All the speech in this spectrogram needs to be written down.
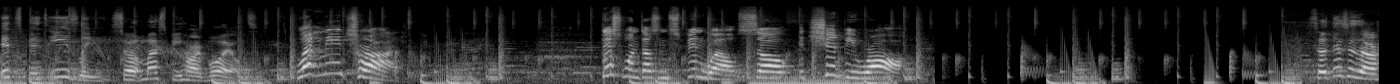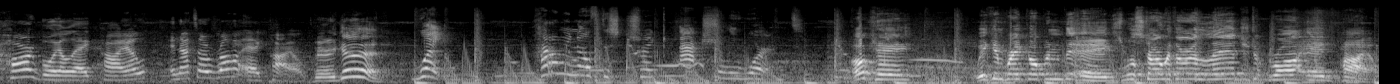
it spins easily, so it must be hard-boiled. Let me try. This one doesn't spin well, so it should be raw. So this is our hard-boiled egg pile, and that's our raw egg pile. Very good. Wait. How do we know if this trick actually worked? Okay, we can break open the eggs. We'll start with our alleged raw egg pile.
